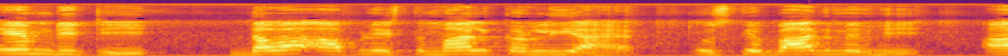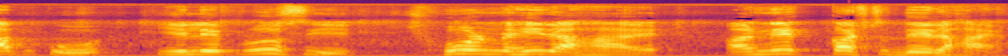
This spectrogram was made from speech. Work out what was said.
एमडीटी दवा आपने इस्तेमाल कर लिया है, उसके बाद में भी आपको ये लेप्रोसी छोड़ नहीं रहा है, अनेक कष्ट दे रहा है।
